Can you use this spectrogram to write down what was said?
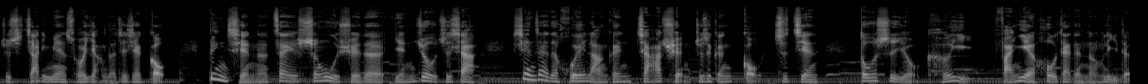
就是家里面所养的这些狗，并且呢，在生物学的研究之下，现在的灰狼跟家犬，就是跟狗之间，都是有可以繁衍后代的能力的。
